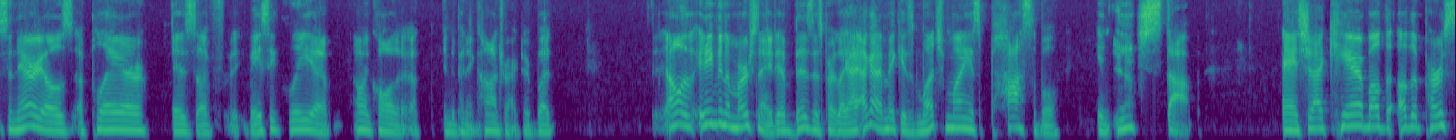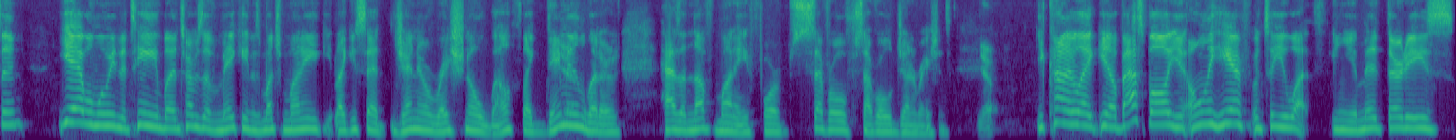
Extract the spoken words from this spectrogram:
scenarios, a player is a, basically a, I wouldn't call it an independent contractor, but even a mercenary, a business person. Like I, I got to make as much money as possible in yeah. each stop. And should I care about the other person? Yeah, when we're moving the team, but in terms of making as much money, like you said, generational wealth, like Damian yeah. Has enough money for several several generations. Yep. You kind of like you know basketball. You only here until you what in your mid thirties,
